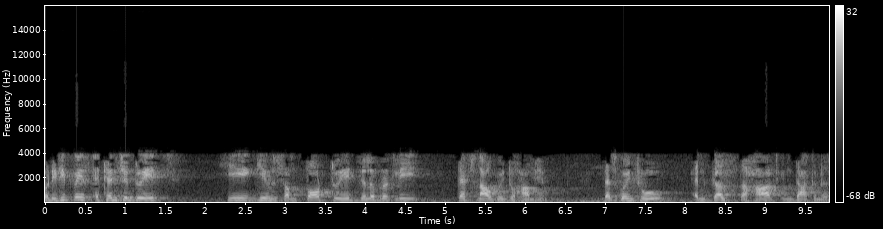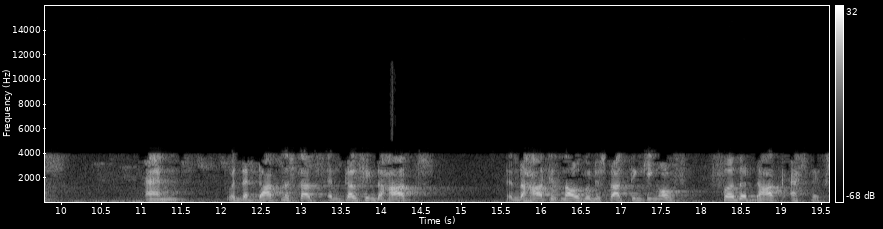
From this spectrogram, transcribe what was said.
But if he pays attention to it, he gives some thought to it deliberately, that's now going to harm him. That's going to engulf the heart in darkness. And when that darkness starts engulfing the heart, then the heart is now going to start thinking of further dark aspects.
